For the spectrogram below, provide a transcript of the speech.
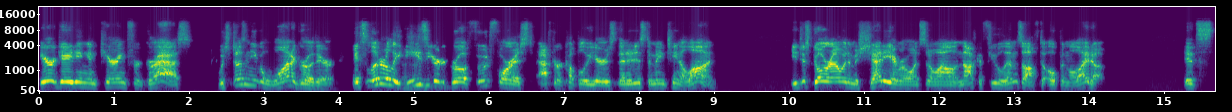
irrigating and caring for grass, which doesn't even want to grow there. It's literally uh-huh. easier to grow a food forest after a couple of years than it is to maintain a lawn. You just go around with a machete every once in a while and knock a few limbs off to open the light up. It's,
